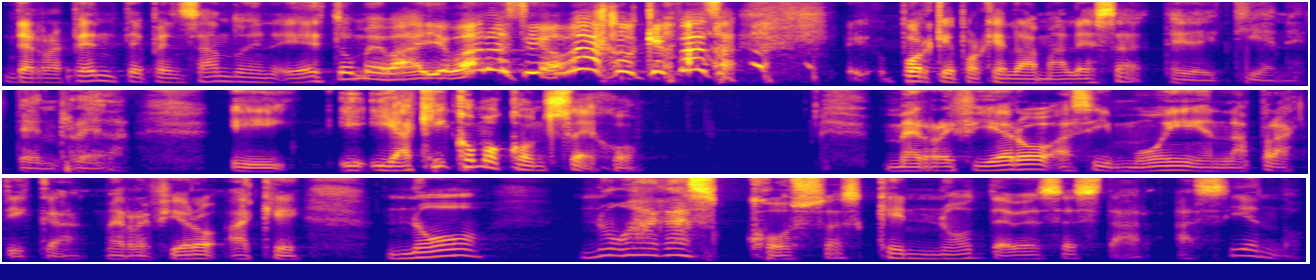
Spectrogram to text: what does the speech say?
de repente pensando en esto me va a llevar hacia abajo, ¿qué pasa? ¿Por qué? Porque la maleza te detiene, te enreda. Y, y, aquí como consejo, me refiero así muy en la práctica, me refiero a que no, no hagas cosas que no debes estar haciendo.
